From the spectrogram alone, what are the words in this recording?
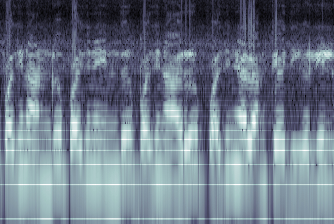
பதினான்கு பதினைந்து பதினாறு பதினேழாம் தேதிகளில்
